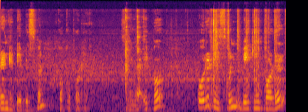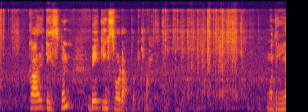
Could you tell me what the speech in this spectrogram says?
ரெண்டு டேபிள் ஸ்பூன் கொக்கோ பவுடர் சரிங்களா? இப்போது ஒரு டீஸ்பூன் பேக்கிங் பவுடர் கால் டீஸ்பூன் பேக்கிங் சோடா போட்டுக்கலாம். முதல்ல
